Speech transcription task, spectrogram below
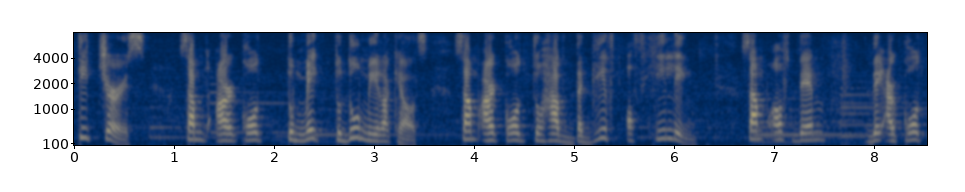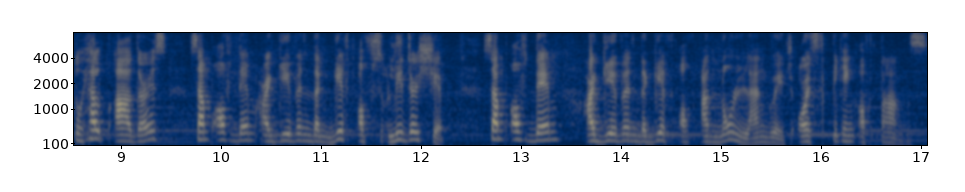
teachers, some are called to make, to do miracles, some are called to have the gift of healing, some of them, they are called to help others, some of them are given the gift of leadership, some of them are given the gift of unknown language or speaking of tongues.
